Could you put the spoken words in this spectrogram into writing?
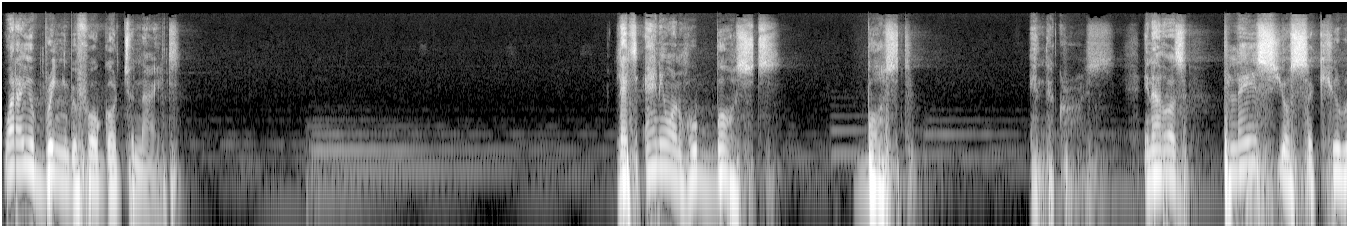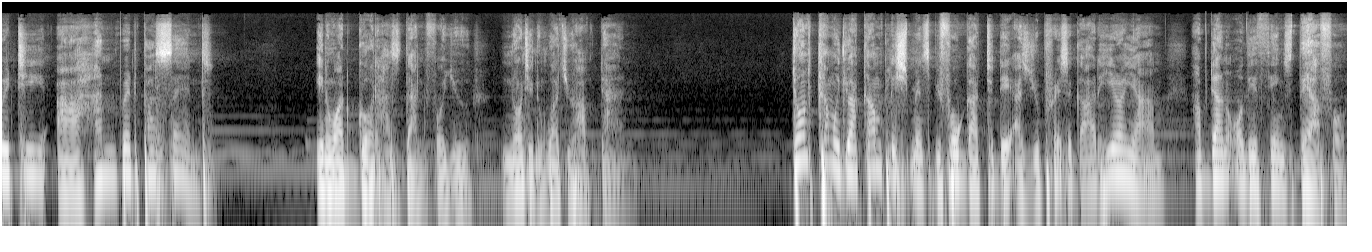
What are you bringing before God tonight? Let anyone who boasts boast in the cross. In other words, place your security a hundred percent in what God has done for you, not in what you have done. Don't come with your accomplishments before God today as you praise God. Here I am. I've done all these things, therefore,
